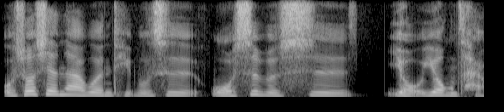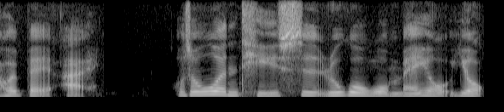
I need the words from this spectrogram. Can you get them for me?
我说现在问题不是我是不是有用才会被爱，我说问题是如果我没有用，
